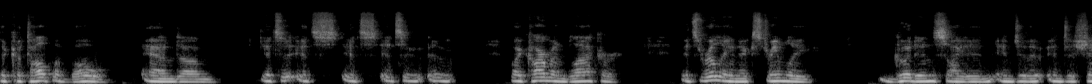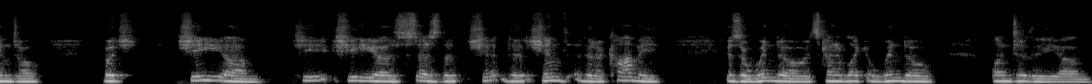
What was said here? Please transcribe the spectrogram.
the Catalpa Bow, and um, it's a, it's it's it's a, a, by Carmen Blacker. It's really an extremely good insight in, into the, into Shinto, but she um, she she uh, says that Shin, that Shin, that a kami is a window. It's kind of like a window onto the um,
